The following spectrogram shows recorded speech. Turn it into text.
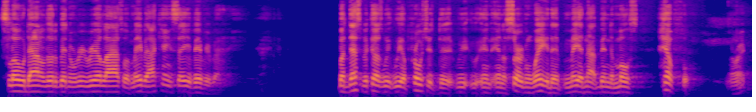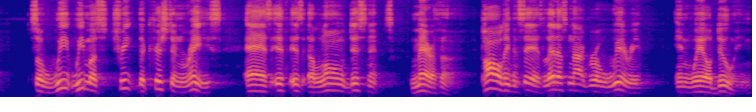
slowed down a little bit, and we realized, well, maybe I can't save everybody. But that's because we, we approach it in, in a certain way that may have not been the most helpful. All right. So we, we must treat the Christian race as if it's a long distance marathon. Paul even says, Let us not grow weary in well doing,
